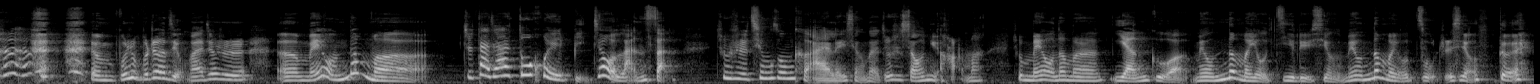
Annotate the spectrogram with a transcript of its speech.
嗯，不是不正经吧，就是呃，没有那么，就大家都会比较懒散，就是轻松可爱类型的，就是小女孩嘛。就没有那么严格，没有那么有纪律性，没有那么有组织性，对，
